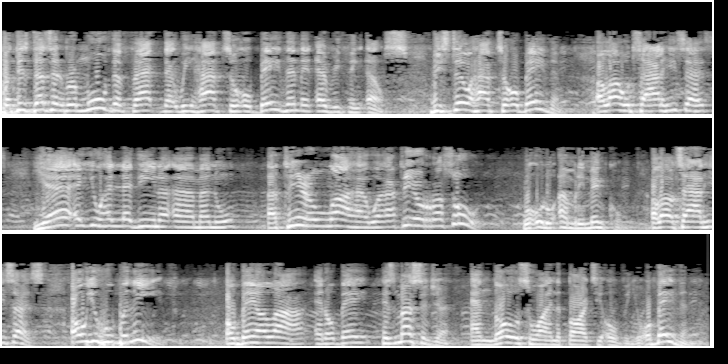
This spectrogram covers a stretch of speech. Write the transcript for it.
But this doesn't remove the fact that we have to obey them in everything else. We still have to obey them. Allah Ta'ala, He says, يا أيها الذين آمنوا أطيعوا الله وأطيعوا الرسول وأولو أمر منكم. Allah Ta'ala, He says, O you who believe, obey Allah and obey His Messenger and those who are in authority over you. Obey them.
